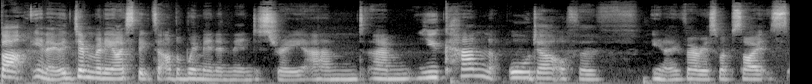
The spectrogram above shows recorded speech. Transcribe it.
but you know, generally, I speak to other women in the industry, and um, you can order off of you know various websites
